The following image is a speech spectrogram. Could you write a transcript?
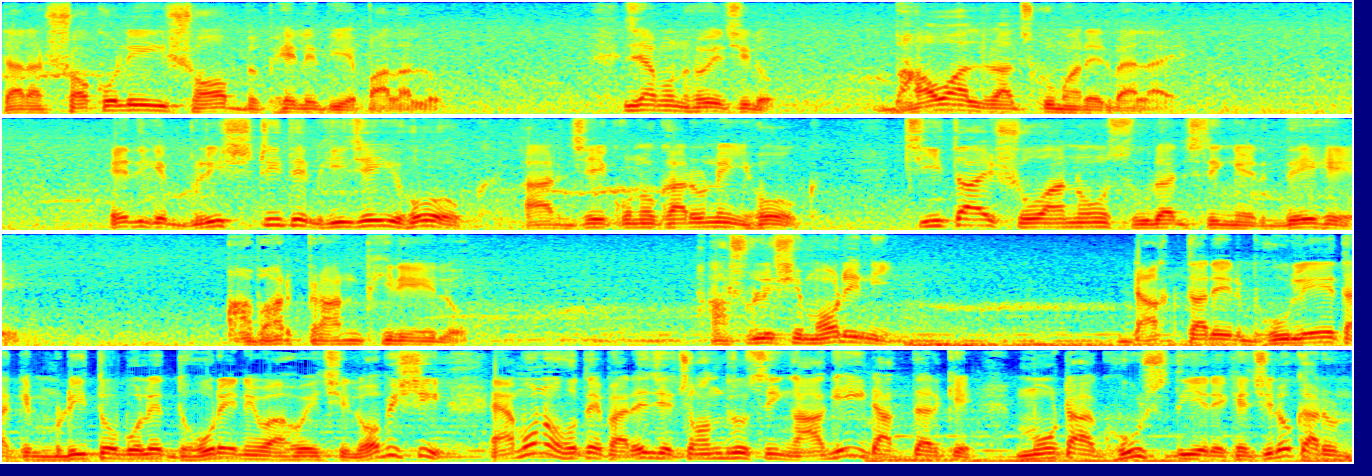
তারা সকলেই সব ফেলে দিয়ে পালালো। যেমন হয়েছিল ভাওয়াল রাজকুমারের বেলায়। এদিকে বৃষ্টিতে ভিজেই হোক, আর যে কোনো কারণেই হোক, চিতায় শোয়ানো সুরজ সিং এর দেহে আবার প্রাণ ফিরে এলো। আসলে সে মরেনি। ডাক্তারের ভুলে তাকে মৃত বলে ধরে নেওয়া হয়েছিল। অবশ্যই এমনও হতে পারে যে চন্দ্র সিং আগেই ডাক্তারকে মোটা ঘুষ দিয়ে রেখেছিল, কারণ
